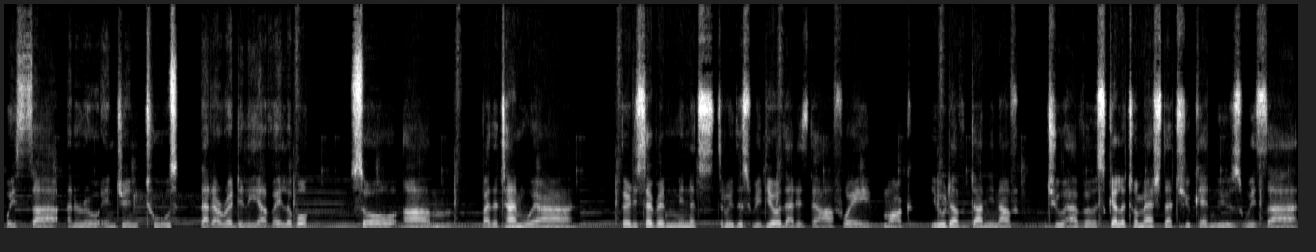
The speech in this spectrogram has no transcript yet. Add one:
with uh, Unreal Engine tools that are readily available. So um, by the time we are 37 minutes through this video, that is the halfway mark, you would have done enough to have a skeletal mesh that you can use with uh,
